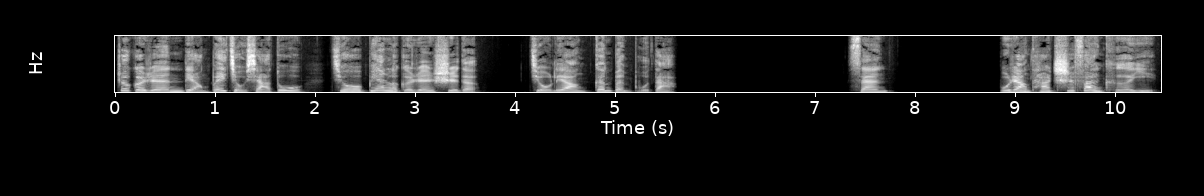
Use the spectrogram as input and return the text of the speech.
这个人两杯酒下肚就变了个人似的，酒量根本不大。三，不让他吃饭可以，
